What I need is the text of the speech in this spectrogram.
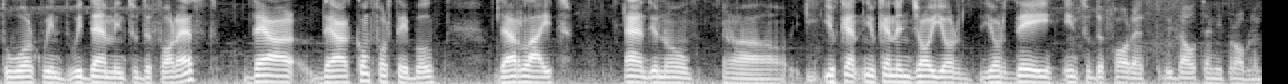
to work with, with them into the forest. They are they are comfortable. They are light. And you know uh, you can you can enjoy your your day into the forest without any problem.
